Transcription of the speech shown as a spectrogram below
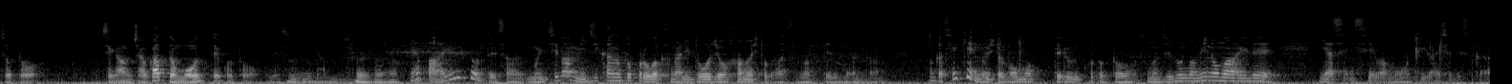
ちょっと違うんちゃうかって思うっていうことですよね多分。そうそうそう。やっぱああいう人ってさもう一番身近なところがかなり同情派の人が集まってるからさなんか世間の人が思ってることとその自分の身の回りで「いや先生はもう被害者ですから」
